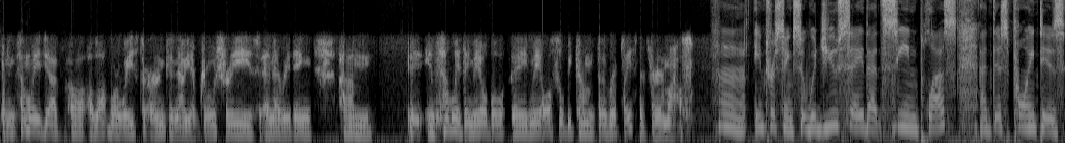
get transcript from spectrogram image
but in some ways you have a, a lot more ways to earn because now you have groceries and everything. Um, in some ways, they may they may also become the replacement for air miles. Hmm, interesting. So, would you say that Scene Plus at this point is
